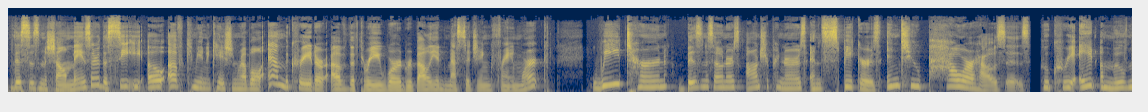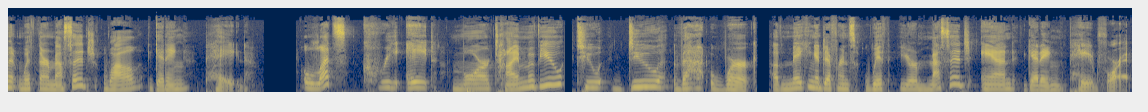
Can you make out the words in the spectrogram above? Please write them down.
This is Michelle Mazur, the CEO of Communication Rebel and the creator of the three word rebellion messaging framework. We turn business owners, entrepreneurs, and speakers into powerhouses who create a movement with their message while getting paid. Let's create more time of you to do that work of making a difference with your message and getting paid for it.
